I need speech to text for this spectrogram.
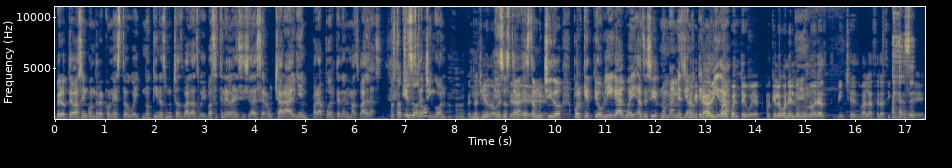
pero te vas a encontrar con esto, güey. No tienes muchas balas, güey. Vas a tener la necesidad de serruchar a alguien para poder tener más balas. Eso está, chido, Eso está chingón. Está chido, ¿no? Eso está, este está muy chido porque te obliga, güey, a decir, no mames, ya no tengo cada vida. Puente, güey. Porque luego en el Doom 1 eras pinches balaceras así como de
